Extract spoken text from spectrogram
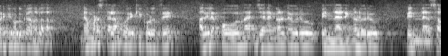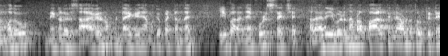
ഒരുക്കി കൊടുക്കുക എന്നുള്ളതാണ്. നമ്മുടെ സ്ഥലം ഒരുക്കി കൊടുത്ത് അതിൽ പോകുന്ന ജനങ്ങളുടെ ഒരു പിന്നെ നിങ്ങളുടെ ഒരു പിന്നെ സമ്മതവും നിങ്ങളുടെ ഒരു സഹകരണം ഉണ്ടായിക്കഴിഞ്ഞാൽ നമുക്ക് പെട്ടെന്ന് ഈ പറഞ്ഞ ഫുൾ സ്ട്രെച്ച് അതായത് ഇവിടെ നമ്മളെ പാളത്തിന്റെ അവിടുന്ന് തൊട്ടിട്ട്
